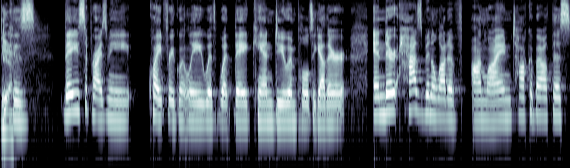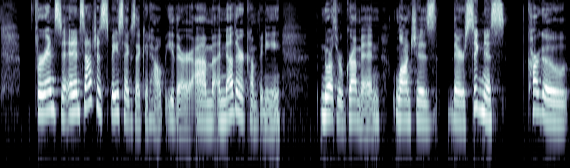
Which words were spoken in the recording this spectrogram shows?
because yeah. they surprise me quite frequently with what they can do and pull together. And there has been a lot of online talk about this. For instance, and it's not just SpaceX that could help either. Um, another company Northrop Grumman launches their Cygnus cargo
